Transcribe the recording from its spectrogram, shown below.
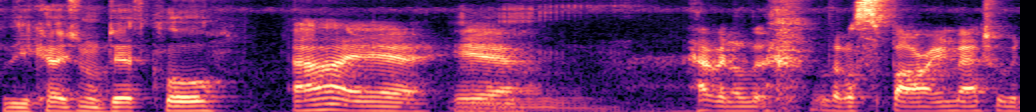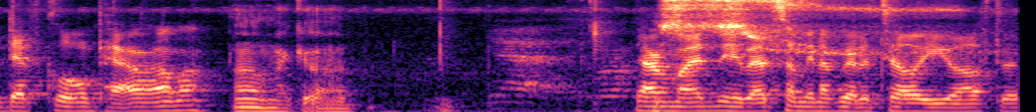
with the occasional death claw. Ah, yeah, yeah. Um, Having a li- little sparring match with a Death Claw and Power Armor. oh my god. That reminds me about something I've got to tell you after.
